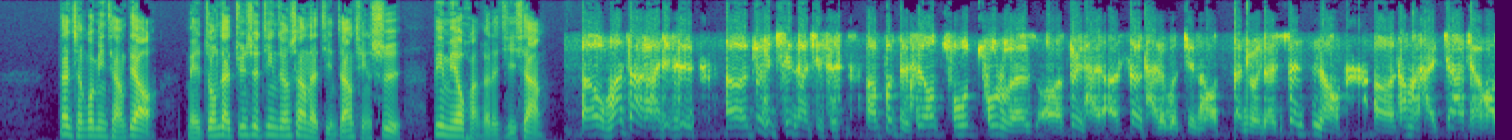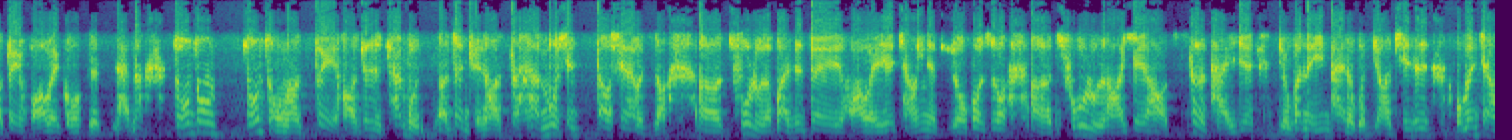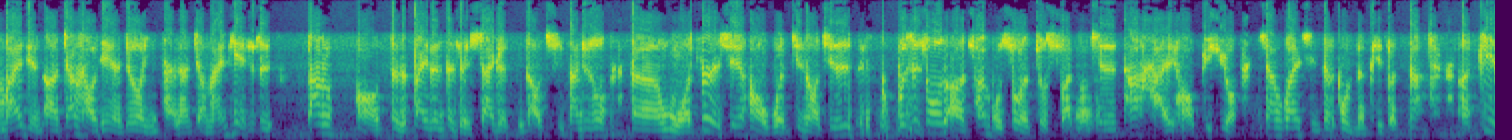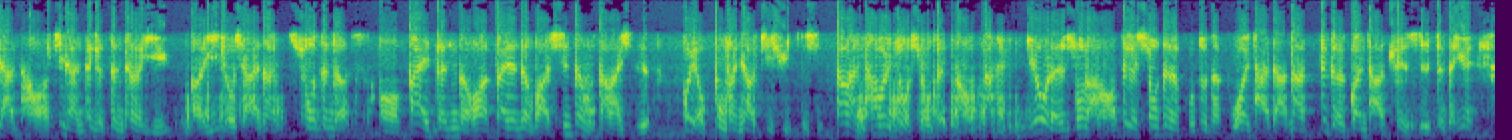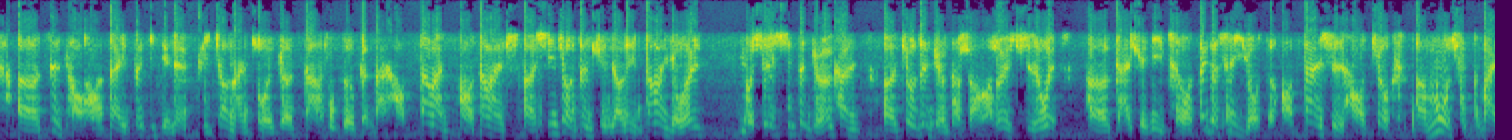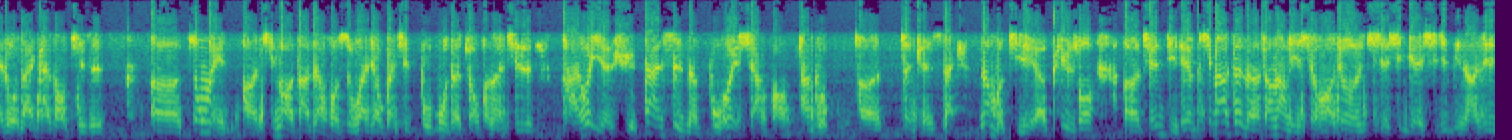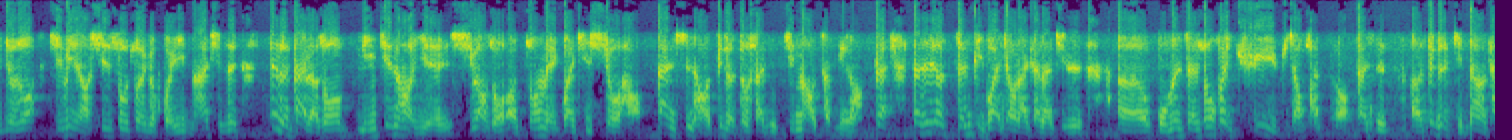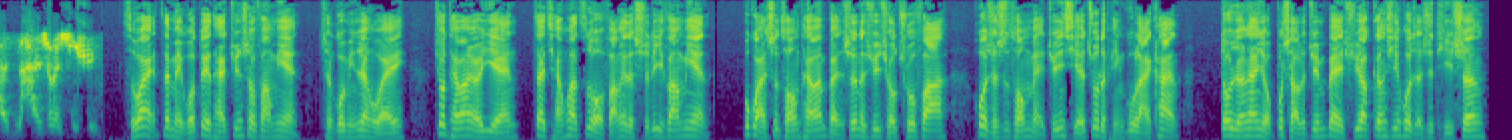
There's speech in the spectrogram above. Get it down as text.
但陈国民强调，美中在军事竞争上的紧张情势并没有缓和的迹象。呃，我们要再来，其实呃，最近呢，其实呃，不只是说出出炉了呃对台呃涉台的文件哈，战略文件，甚至哦呃，他们还加强哈对华为公司的制裁。那种种。种种呢，对哈，就是川普呃政权哈，在目前到现在为止哦，呃，粗鲁的不管是对华为一些强硬的举动，或者说呃粗鲁的哈一些哈色彩一些有关的鹰派的文件啊，其实我们讲白一点啊，讲好听点叫做引彩啊，讲难听点就是。当哦，这是拜登政权下一个指导期，那就是说，呃，我这些哈文件哦，其实不是说呃，川普说了就算了，其实他还好必须有相关行政部门的批准。那呃，既然哈，既然这个政策遗呃遗留下来，那说真的哦，拜登的话，拜登政府新政府上来，其实会有部分要继续执行。当然他会做修正哦。那也有人说了哈，这个修正的幅度呢不会太大。那这个观察确实是真的，因为呃，至少哈在这一点点比较难做一个大幅度的更改。好，当然哦，当然呃新旧政权交替，当然有会有些新政权会看呃旧政权不爽啊，所以其实会呃改弦易辙，这个是有的哈。但是哈就呃目前的脉络来看哦，其实。呃，中美呃经贸大战或是外交关系不睦的状况呢，其实还会延续，但是呢，不会像哦川普呃政权时代那么激烈了。譬如说，呃前几天星巴克的商场领袖哈就写信给习近平，而且就是说习近平要新书做一个回应嘛。那其实这个代表说民间哈也希望说呃中美关系修好，但是哈这个都算是经贸层面哦。对，但是就整体外交来看呢，其实呃我们只能说会趋于比较缓和，但是呃这个紧张的态势还是会持续。此外，在美国对台军售方面，陈国民认为，就台湾而言，在强化自我防卫的实力方面，不管是从台湾本身的需求出发，或者是从美军协助的评估来看，都仍然有不少的军备需要更新或者是提升。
